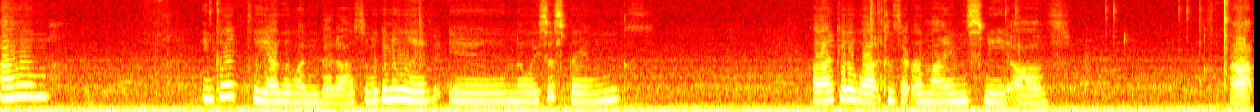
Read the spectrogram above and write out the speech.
Um, I like the other one better. So we're gonna live in Oasis Springs. I like it a lot because it reminds me of um,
